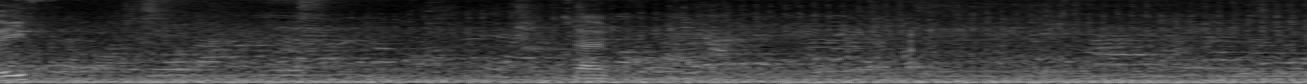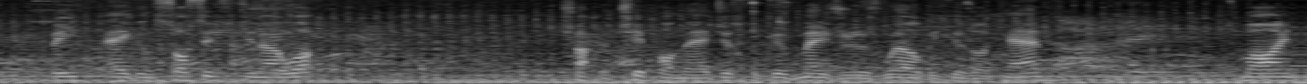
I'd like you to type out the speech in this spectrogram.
Beef. So beef, egg and sausage, do you know what? Chuck a chip on there just for good measure as well because I can. It's mine,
